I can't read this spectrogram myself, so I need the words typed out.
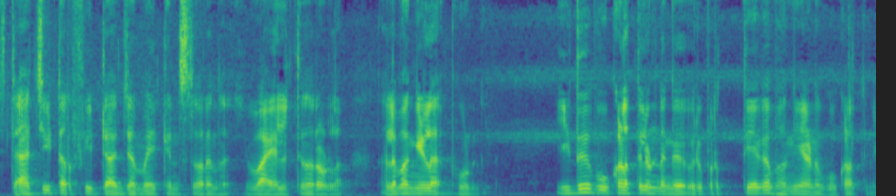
സ്റ്റാച്ചി ടർഫീറ്റ ജമൈക്കൻസ് എന്ന് പറയുന്ന വയലറ്റ് നിറമുള്ള നല്ല ഭംഗിയുള്ള പൂവുണ്ട്. ഇത് പൂക്കളത്തിലുണ്ടെങ്കിൽ ഒരു പ്രത്യേക ഭംഗിയാണ് പൂക്കളത്തിന്.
